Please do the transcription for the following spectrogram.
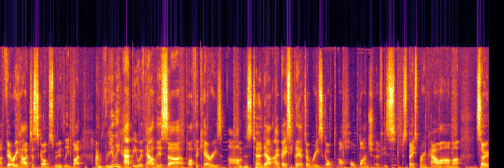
are very hard to sculpt smoothly, but I'm really happy with how this uh, apothecary's arm has turned out. I basically had to resculpt a whole bunch of his Space Marine power armor. So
